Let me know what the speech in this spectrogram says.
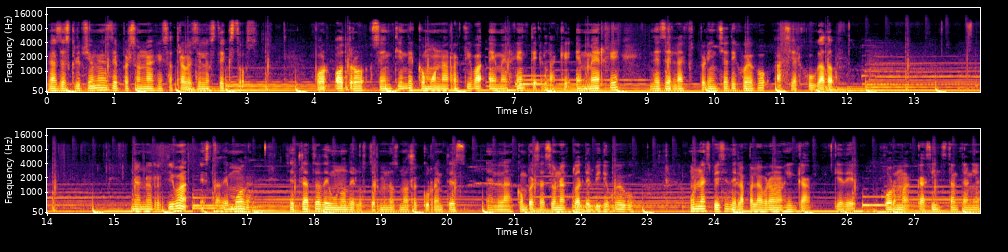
las descripciones de personajes a través de los textos. Por otro, se entiende como narrativa emergente, la que emerge desde la experiencia de juego hacia el jugador. La narrativa está de moda. Se trata de uno de los términos más recurrentes en la conversación actual del videojuego, una especie de la palabra mágica que de forma casi instantánea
